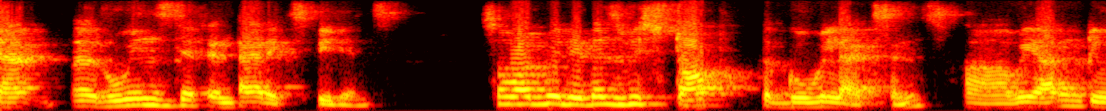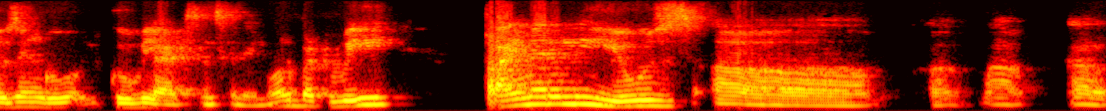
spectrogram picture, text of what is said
uh, ruins that entire experience. So what we did is we stopped the Google AdSense. Uh, we aren't using Google AdSense anymore, but we primarily use uh, uh, uh,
